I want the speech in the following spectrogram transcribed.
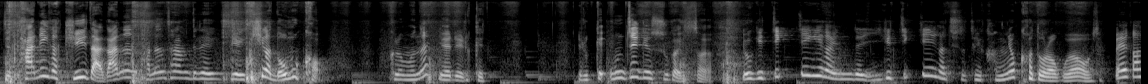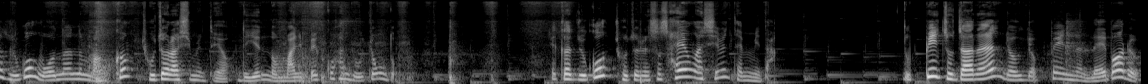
이제 다리가 길다. 나는 다른 사람들에 키가 너무 커. 그러면은 얘를 이렇게 이렇게 움직일 수가 있어요. 여기 찍찍이가 있는데 이게 찍찍이가 진짜 되게 강력하더라고요. 그래서 빼가지고 원하는 만큼 조절하시면 돼요. 근데 얘는 너무 많이 뺐고 한 요 정도 해가지고 조절해서 사용하시면 됩니다. 높이 조절은 여기 옆에 있는 레버를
